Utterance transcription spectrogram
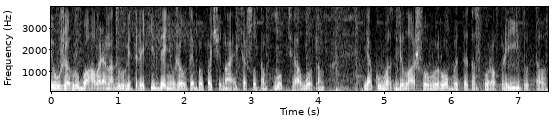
ти вже, грубо говоря, на другий-третій день вже у тебе починається, що там хлопці, алло там, як у вас діла, що ви робите, та скоро приїдуть. Та от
